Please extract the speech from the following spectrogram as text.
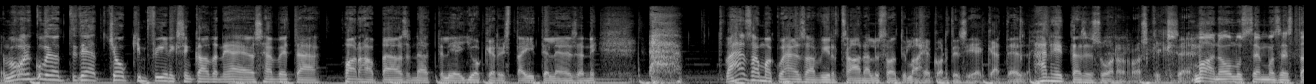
Ja mä voin kuvitella, että Joakim Phoenixin kaltainen äijä, jos hän vetää parhaan pääosan näyttelijän jokerista itselleensä, niin Vähän sama kuin hän saa virtsa analysointilahjakortin siihen käteen. Hän heittää sen suoraan roskikseen. Mä oon ollut semmosesta,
